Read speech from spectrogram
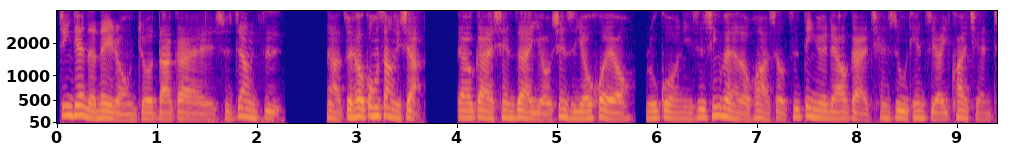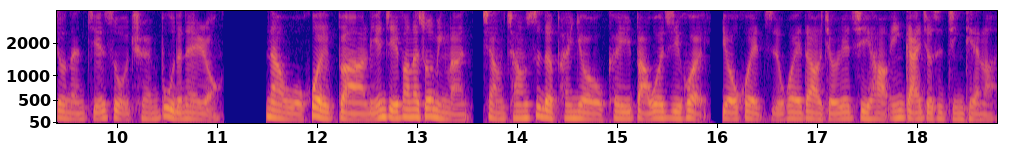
今天的内容就大概是这样子。那最后工商一下，撩盖现在有限时优惠哦。如果你是新朋友的话，首次订阅撩盖前十五天只要一块钱就能解锁全部的内容。那我会把链接放在说明栏，想尝试的朋友可以把握机会，优惠只会到九月七号，应该就是今天了，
